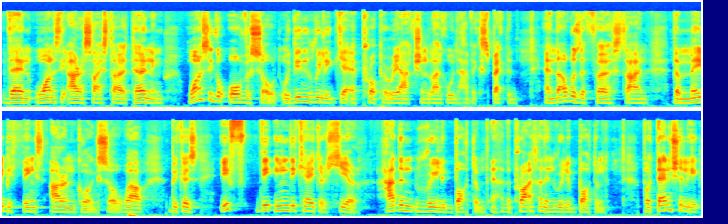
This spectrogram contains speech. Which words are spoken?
Then once the RSI started turning, once it got oversold, we didn't really get a proper reaction like we would have expected. And that was the first sign that maybe things aren't going so well. Because if the indicator here hadn't really bottomed and the price hadn't really bottomed, potentially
